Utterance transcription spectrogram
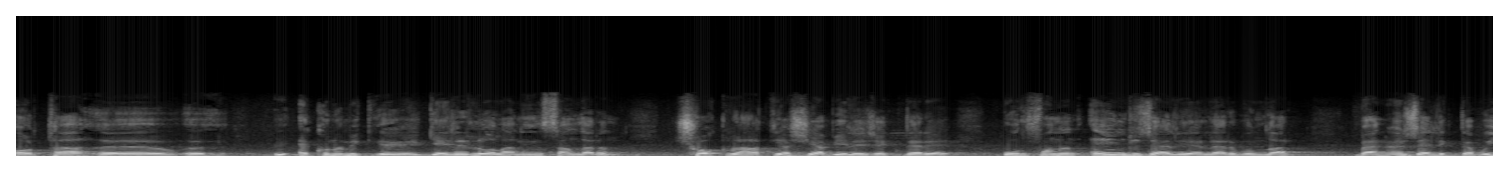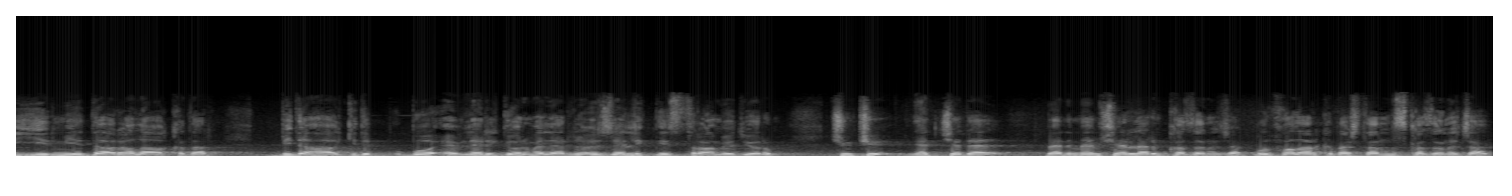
orta e, e, ekonomik e, gelirli olan insanların çok rahat yaşayabilecekleri Urfa'nın en güzel yerleri bunlar. Ben özellikle bu 27 Aralık'a kadar bir daha gidip bu evleri görmelerini özellikle istirham ediyorum. Çünkü neticede benim hemşerilerim kazanacak, Urfalı arkadaşlarımız kazanacak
